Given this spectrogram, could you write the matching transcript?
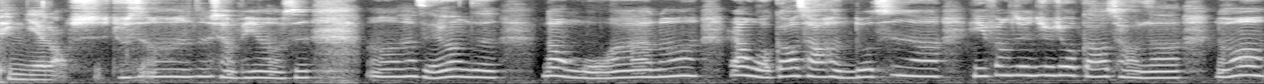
平野老师就是，嗯，这小平野老师，嗯，他怎样子弄我啊？然后让我高潮很多次啊，一放进去就高潮了，然后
